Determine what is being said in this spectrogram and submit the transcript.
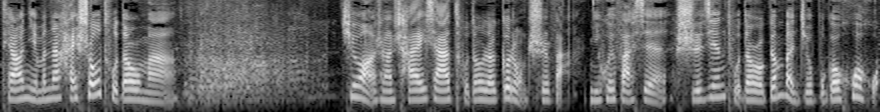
条你们那还收土豆吗？去网上查一下土豆的各种吃法，你会发现十斤土豆根本就不够霍霍。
